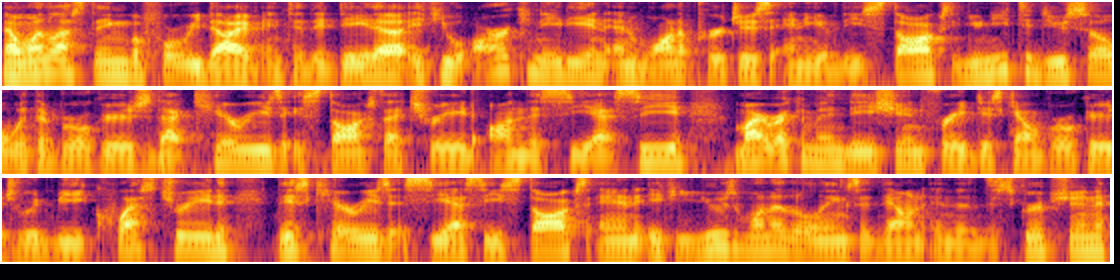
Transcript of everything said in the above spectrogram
Now, one last thing before we dive into the data, if you are Canadian and want to purchase any of these stocks, you need to do so with a brokerage that carries stocks that trade on the CSE. My recommendation for a discount brokerage would be Questrade. This carries CSE stocks, and if you use one of the links down in the description,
